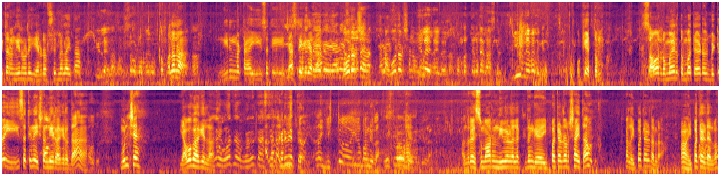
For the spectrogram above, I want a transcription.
ಈ ಥರ ನೀರು ನೋಡಿ ಎರಡು ವರ್ಷದ ಮೇಲೆ ಆಯ್ತಾ? ಇಲ್ಲ ಇಲ್ಲ ಒಂದು ಸಾವಿರದ ಒಂಬೈನೂರ ನೀರಿನ ಮಟ್ಟ ಈ ಸತಿ ಜಾಸ್ತಿ ಆಗಿದೆಯಲ್ಲ? ಹೋದ ವರ್ಷ ಅಲ್ಲ ಹೋದ ವರ್ಷ ಇಲ್ಲ ಇಲ್ಲ ಇಲ್ಲ ಇಲ್ಲ ತೊಂಬತ್ತೆರಡೇ ಲಾಸ್ಟ್ ಈ ಲೆವೆಲ್ಗೆ ಓಕೆ ತೊಂಬ ಸಾವಿರದ ಒಂಬೈನೂರ ತೊಂಬತ್ತೆರಡರಲ್ಲಿ ಬಿಟ್ಟರೆ ಈ ಸತಿನೇ ಇಷ್ಟೊಂದು ನೀರು ಆಗಿರೋದಾ ಮುಂಚೆ ಯಾವಾಗ ಆಗಿಲ್ಲ? ಕಡಿಮೆ ಇತ್ತು. ಇಷ್ಟು ಇದು ಬಂದಿಲ್ಲ. ಅಂದರೆ ಸುಮಾರು ನೀವು ಹೇಳೋ ಲೆಕ್ಕದಂಗೆ ಇಪ್ಪತ್ತೆರಡು ವರ್ಷ ಆಯ್ತಾ? ಅಲ್ಲ ಇಪ್ಪತ್ತೆರಡಲ್ಲ. ಹಾಂ ಇಪ್ಪತ್ತೆರಡು ಅಲ್ವಾ?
